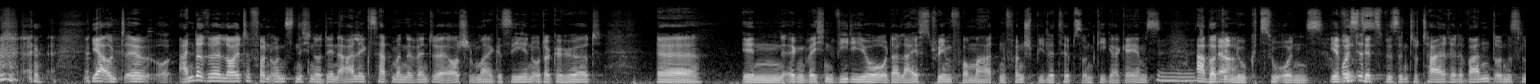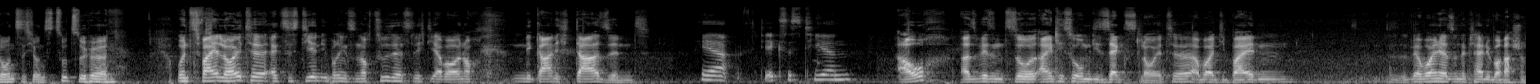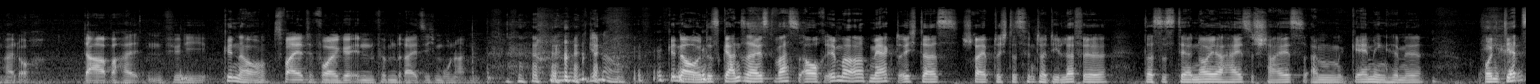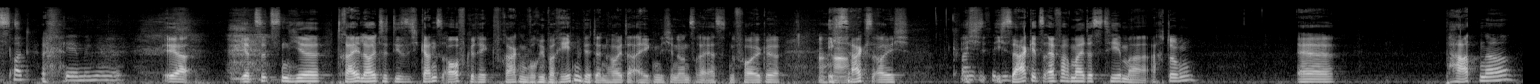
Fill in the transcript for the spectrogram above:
ja, und äh, andere Leute von uns, nicht nur den Alex, hat man eventuell auch schon mal gesehen oder gehört. Äh, in irgendwelchen Video- oder Livestream-Formaten von Spieletipps und Giga Games. Mhm. Aber ja. genug zu uns. Ihr und wisst jetzt, wir sind total relevant und es lohnt sich, uns zuzuhören. Und zwei Leute existieren übrigens noch zusätzlich, die aber auch noch gar nicht da sind. Ja, die existieren. Auch. Also wir sind so eigentlich so um die sechs Leute, aber die beiden, wir wollen ja so eine kleine Überraschung halt auch da behalten für die genau. zweite Folge in 35 Monaten. genau. Genau, und das Ganze heißt was auch immer. Merkt euch das, schreibt euch das hinter die Löffel. Das ist der neue heiße Scheiß am Gaming-Himmel. Und jetzt. Gaming-Himmel. Ja. Jetzt sitzen hier drei Leute, die sich ganz aufgeregt fragen, worüber reden wir denn heute eigentlich in unserer ersten Folge? Aha. Ich sag's euch. Ich, ich sag jetzt einfach mal das Thema. Achtung. Äh, Partner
